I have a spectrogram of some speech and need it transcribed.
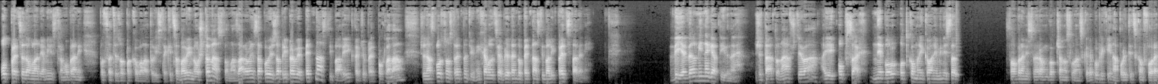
pod predsedom vlády a ministrom obrany v podstate zopakovala to isté. Keď sa bavíme o 14. a zároveň sa povie, že sa pripravuje 15. balík, takže predpokladám, že na spoločnom stretnutí v Michalovciach bude tento 15. balík predstavený. Je veľmi negatívne, že táto návšteva a jej obsah nebol odkomunikovaný ministerstvom obrany smerom k občanom Slovenskej republiky na politickom fóre.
